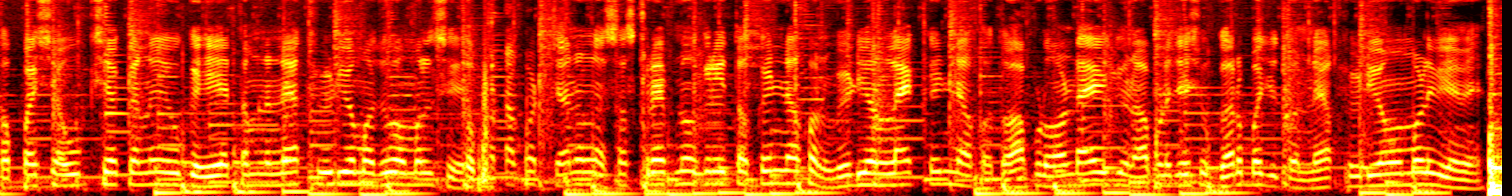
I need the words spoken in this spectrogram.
કપાસિયા ઉગશે કે નહીં ઉગે એ તમને નેક્સ્ટ વિડીયોમાં જોવા મળશે. તો ફટાફટ ચેનલને સબસ્ક્રાઈબ ન કરી તો કરી નાખો ને વિડીયોને લાઈક કરી નાખો. તો આપણું અંડા આવી ગયું ને આપણે જઈશું ઘર બાજુ. તો નેક્સ્ટ વિડીયોમાં મળીએ અમે.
